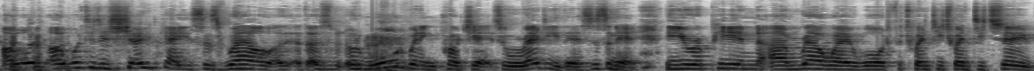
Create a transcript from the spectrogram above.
I, I wanted to showcase as well, as an award winning project already, this, isn't it? The European um, Railway Award for 2022.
